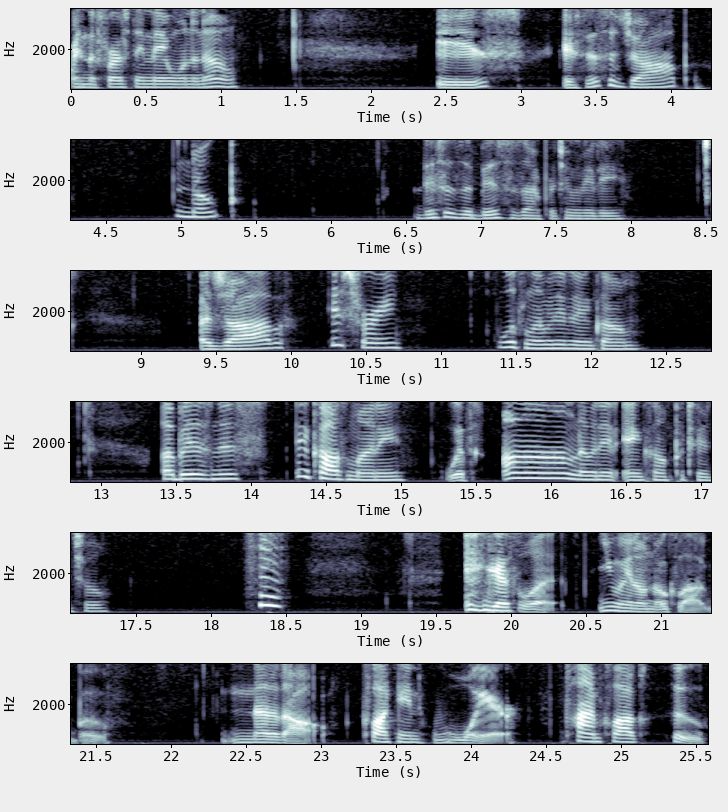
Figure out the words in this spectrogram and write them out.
And the first thing they want to know is is this a job? Nope. This is a business opportunity. A job is free with limited income. A business, it costs money with unlimited income potential. and guess what? You ain't on no clock, boo. Not at all. Clocking where? Time clock who?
